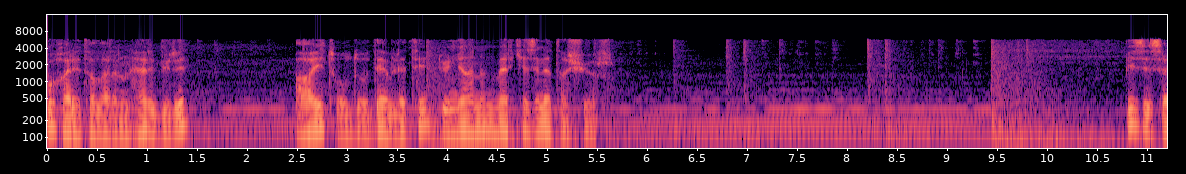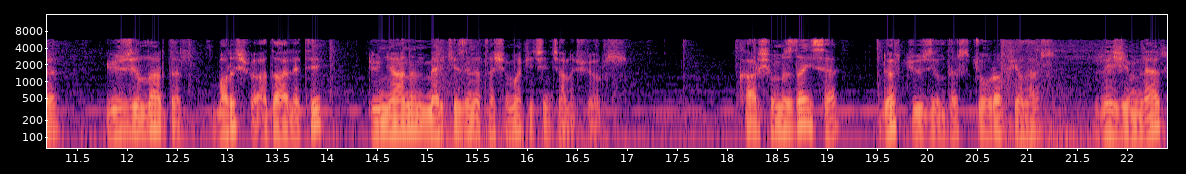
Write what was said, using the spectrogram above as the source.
Bu haritaların her biri ait olduğu devleti dünyanın merkezine taşıyor. Biz ise yüzyıllardır barış ve adaleti dünyanın merkezine taşımak için çalışıyoruz. Karşımızda ise 400 yıldır coğrafyalar, rejimler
